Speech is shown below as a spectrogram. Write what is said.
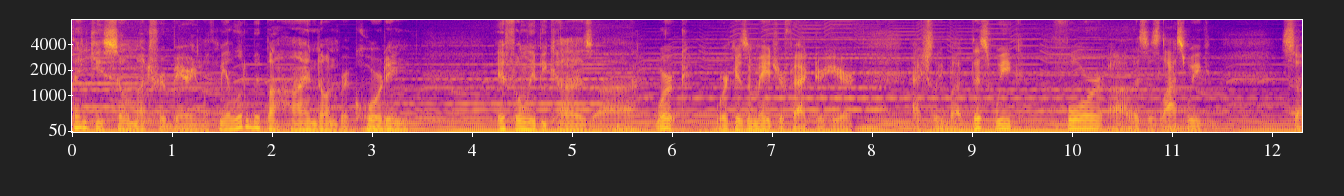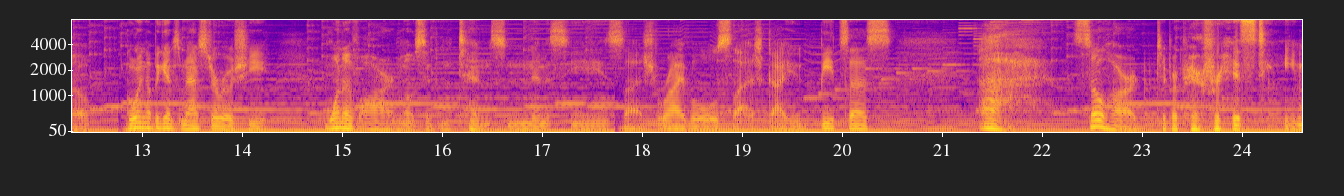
Thank you so much for bearing with me a little bit behind on recording, if only because uh, work. Work is a major factor here, actually, but this week, for, uh, this is last week, so going up against Master Roshi, one of our most intense nemesis slash rivals slash guy who beats us. Ah, so hard to prepare for his team.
